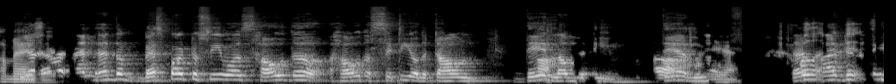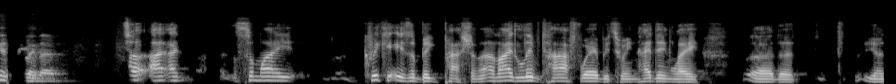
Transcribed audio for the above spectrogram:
amazing. yeah, and, and the best part to see was how the how the city or the town they oh. love the team. Ah. They oh, yeah. well, i've never seen anything like that. So I, I so my cricket is a big passion, and I lived halfway between Headingley uh, the you know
